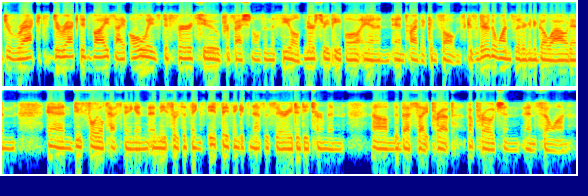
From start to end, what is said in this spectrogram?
direct direct advice. I always defer to professionals in the field, nursery people and, and private consultants, because they're the ones that are going to go out and and do soil testing and, and these sorts of things if they think it's necessary to determine um, the best site prep approach and, and so on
